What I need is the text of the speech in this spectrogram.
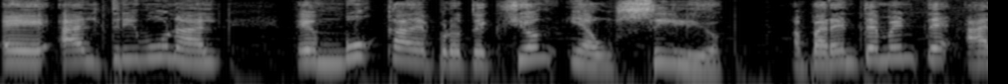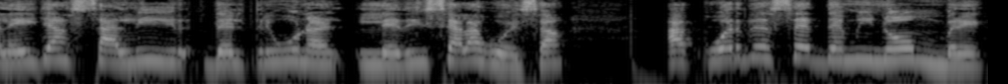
eh, al tribunal en busca de protección y auxilio. Aparentemente, al ella salir del tribunal, le dice a la jueza, acuérdese de mi nombre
